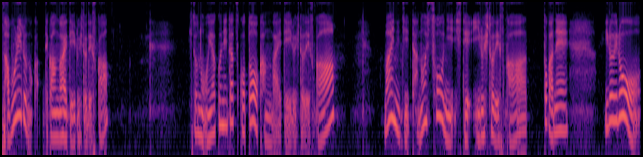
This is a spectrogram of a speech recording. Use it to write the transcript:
サボれるのかって考えている人ですか？人のお役に立つことを考えている人ですか？毎日楽しそうにしている人ですか？とかね、いろいろ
